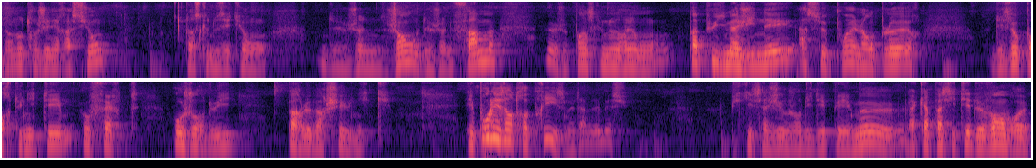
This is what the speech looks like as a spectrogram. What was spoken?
dans notre génération, lorsque nous étions de jeunes gens ou de jeunes femmes, euh, je pense que nous n'aurions pas pu imaginer à ce point l'ampleur des opportunités offertes aujourd'hui par le marché unique. Et pour les entreprises, mesdames et messieurs, puisqu'il s'agit aujourd'hui des PME, la capacité de vendre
